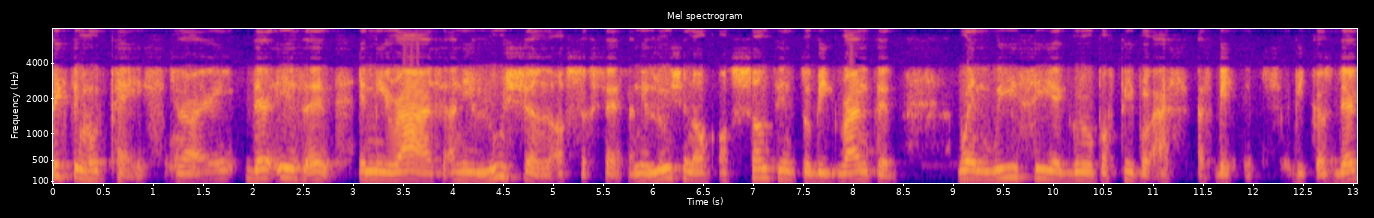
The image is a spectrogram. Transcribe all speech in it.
victimhood pays. You know, there is a, a mirage, an illusion of success, an illusion of, of something to be granted when we see a group of people as, as victims, because there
